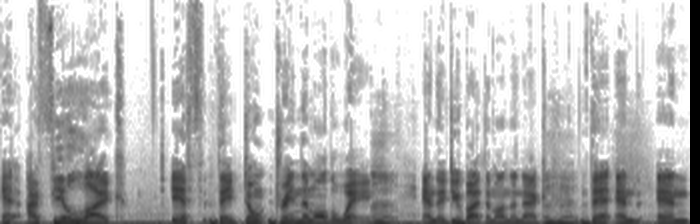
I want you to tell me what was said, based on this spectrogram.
And I feel mm-hmm. like if they don't drain them all the way mm. and they do bite them on the neck mm-hmm. then and and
